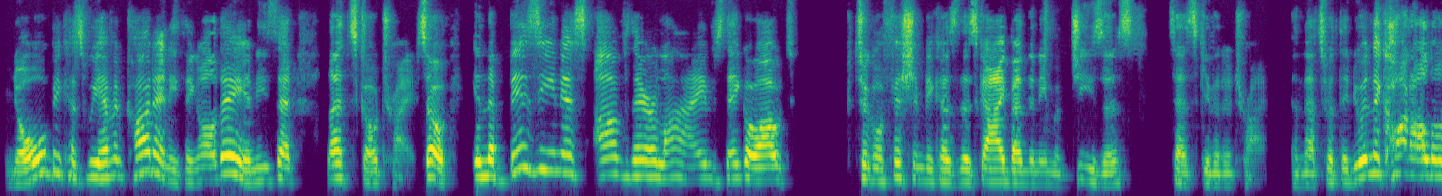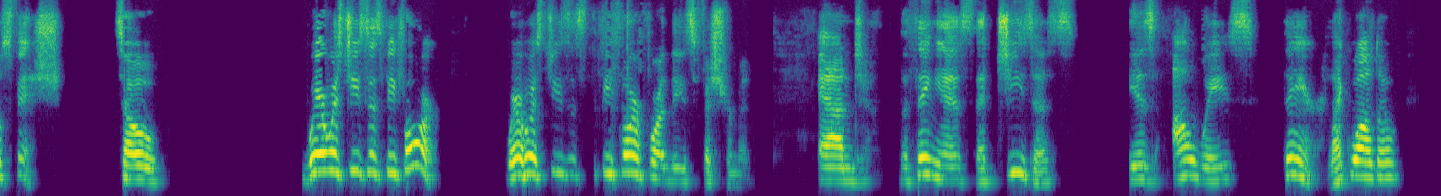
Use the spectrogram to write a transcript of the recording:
no because we haven't caught anything all day. And he said let's go try it. So in the busyness of their lives they go out to go fishing because this guy by the name of jesus says give it a try and that's what they do. And they caught all those fish. So, where was Jesus before? Where was Jesus before for these fishermen? And the thing is that Jesus is always there. Like Waldo,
